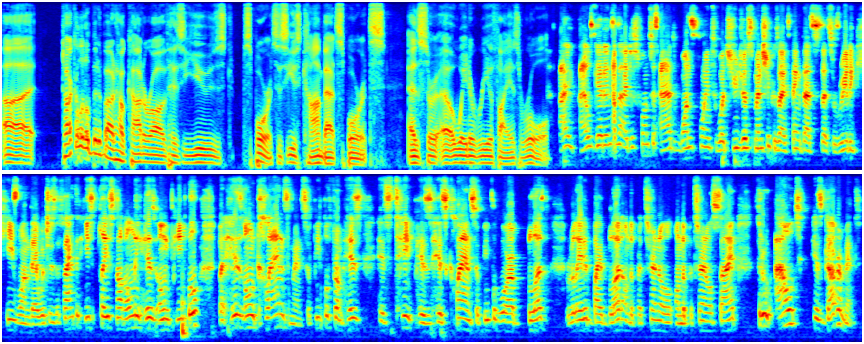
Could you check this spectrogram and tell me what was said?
uh, talk a little bit about how Kadyrov has used sports, has used combat sports as sort of a way to reify his role. I, I'll get into that. I just want to add one point to what you just mentioned because I think that's that's a really key one there, which is the fact that he's placed not only his own people but his own clansmen, so people from his his tape, his his clan, so people who are blood related by blood on the paternal on the paternal side throughout his government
